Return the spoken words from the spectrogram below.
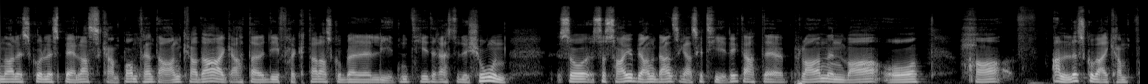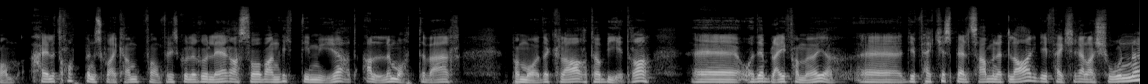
når det skulle spilles kamper omtrent annenhver dag, at de frykta det skulle bli liten tid til restitusjon, så, så sa jo Bjarne Berntsen ganske tidlig at eh, planen var å ha alle skulle være i kampform. Hele troppen skulle være i kampform, for de skulle rullere så vanvittig mye at alle måtte være på en måte klar til å bidra. Eh, og det ble for mye. Eh, de fikk ikke spilt sammen et lag, de fikk ikke relasjonene.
